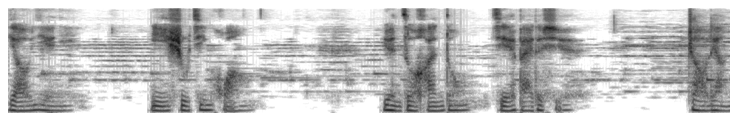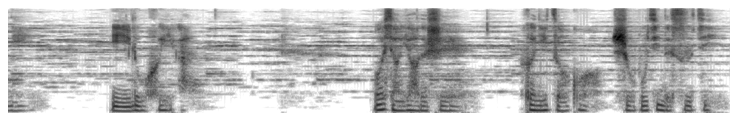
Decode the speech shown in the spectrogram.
摇曳你。一树金黄，愿做寒冬洁白的雪，照亮你一路黑暗。我想要的是和你走过数不尽的四季，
